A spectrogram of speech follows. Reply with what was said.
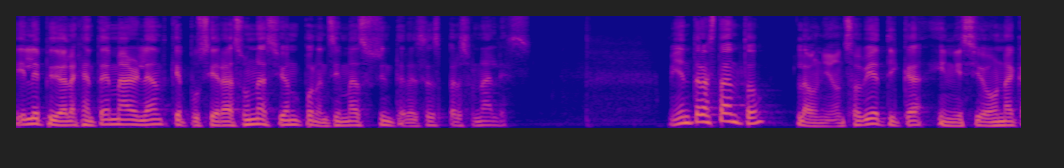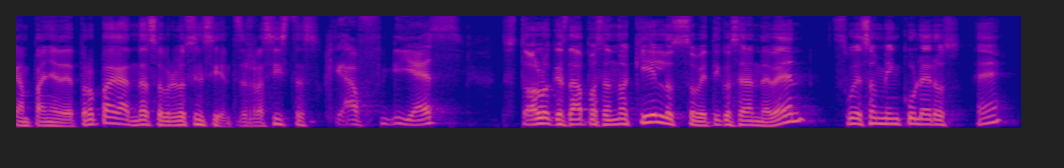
y le pidió a la gente de Maryland que pusiera a su nación por encima de sus intereses personales. Mientras tanto, la Unión Soviética inició una campaña de propaganda sobre los incidentes racistas. Yes. Entonces, todo lo que estaba pasando aquí, los soviéticos eran de ven, güeyes son bien culeros, ¿eh?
